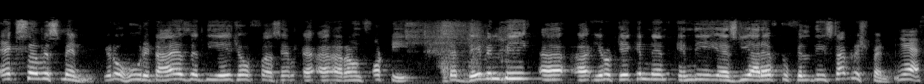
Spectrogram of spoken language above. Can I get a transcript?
ex-servicemen, you know, who retires at the age of uh, say, uh, uh, around 40, that they will be, uh, uh, you know, taken in, in the SDRF to fill the establishment. Yes.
